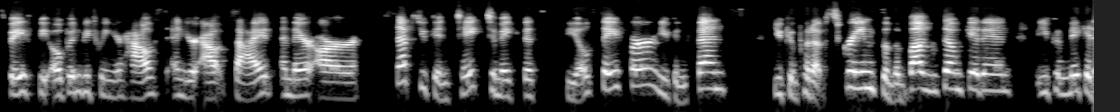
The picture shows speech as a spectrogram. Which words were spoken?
space be open between your house and your outside and there are steps you can take to make this feel safer you can fence you can put up screens so the bugs don't get in you can make it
